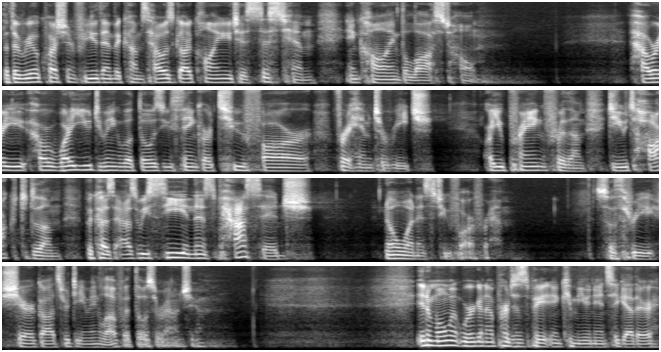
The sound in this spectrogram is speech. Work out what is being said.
but the real question for you then becomes how is God calling you to assist him in calling the lost home? How are you how what are you doing about those you think are too far for him to reach? Are you praying for them? Do you talk to them? Because as we see in this passage, no one is too far for him. So, three, share God's redeeming love with those around you. In a moment, we're going to participate in communion together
